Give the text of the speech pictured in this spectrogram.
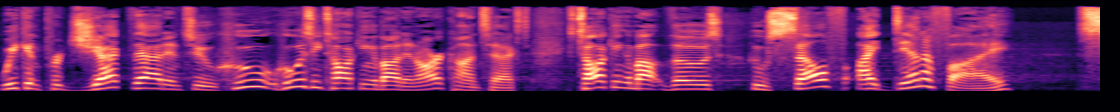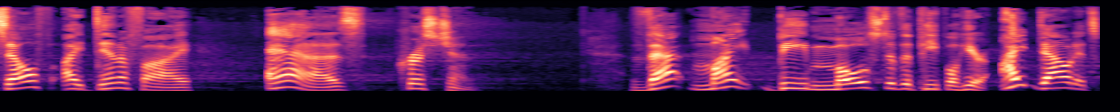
we can project that into who, who is he talking about in our context? He's talking about those who self identify, self identify as Christian. That might be most of the people here. I doubt it's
